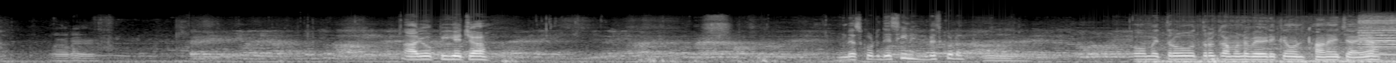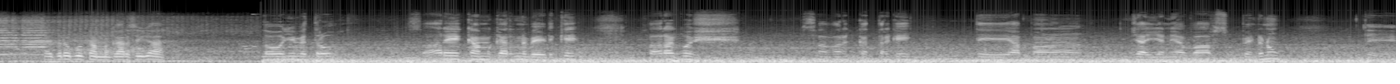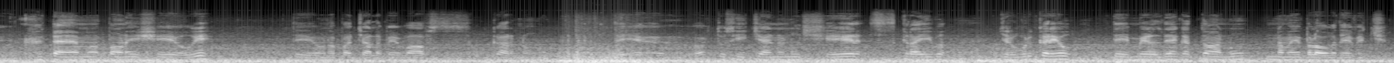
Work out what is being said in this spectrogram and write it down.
ਆ ਜਾਓ ਪੀਏ ਚਾ ਬਿਸਕੁਟ ਦੇਸੀ ਨੇ? ਬਿਸਕੁਟ? ਉਹ ਮਿੱਤਰੋ ਉਧਰ ਕੰਮ ਨਵੇੜ ਕੇ ਹੁਣ ਥਾਣੇ ਚ ਆਏ ਆ। ਇਧਰੋਂ ਕੋਈ ਕੰਮ ਕਰ ਸੀਗਾ? ਲਓ ਜੀ ਮਿੱਤਰੋ ਸਾਰੇ ਕੰਮ ਕਰ ਨਵੇੜ ਕੇ ਸਾਰਾ ਕੁਝ ਸਬਰ ਕੱਤਰ ਕੇ ਤੇ ਆਪਾਂ ਜਾਈ ਜਾਂਦੇ ਆ ਵਾਪਸ ਪਿੰਡ ਨੂੰ। ਤੇ ਟਾਈਮ ਪੌਣੇ 6 ਹੋ ਗਏ। ਤੇ ਹੁਣ ਆਪਾਂ ਚੱਲ ਪਏ ਵਾਪਸ ਘਰ ਨੂੰ। ਤੇ ਤੁਸੀਂ ਚੈਨਲ ਨੂੰ ਸ਼ੇਅਰ ਸਬਸਕ੍ਰਾਈਬ ਜ਼ਰੂਰ ਕਰਿਓ। ਤੇ ਮਿਲਦੇ ਹਾਂ ਤੁਹਾਨੂੰ ਨਵੇਂ ਬਲੌਗ ਦੇ ਵਿੱਚ।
